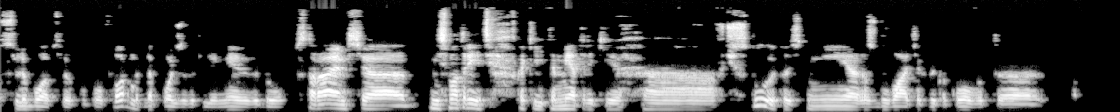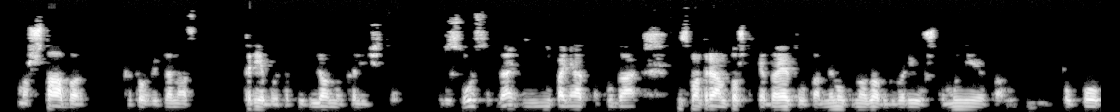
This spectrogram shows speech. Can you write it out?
с любой абсолютно платформы для пользователя, имею в виду. Стараемся не смотреть в какие-то метрики э, вчастую, то есть не раздувать их до какого-то масштаба, который для нас требует определенного количества ресурсов, да, и непонятно куда, несмотря на то, что я до этого там минуту назад говорил, что мы там, по, по,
